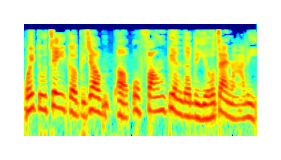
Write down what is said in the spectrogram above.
唯独这一个比较呃不方便的理由在哪里？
